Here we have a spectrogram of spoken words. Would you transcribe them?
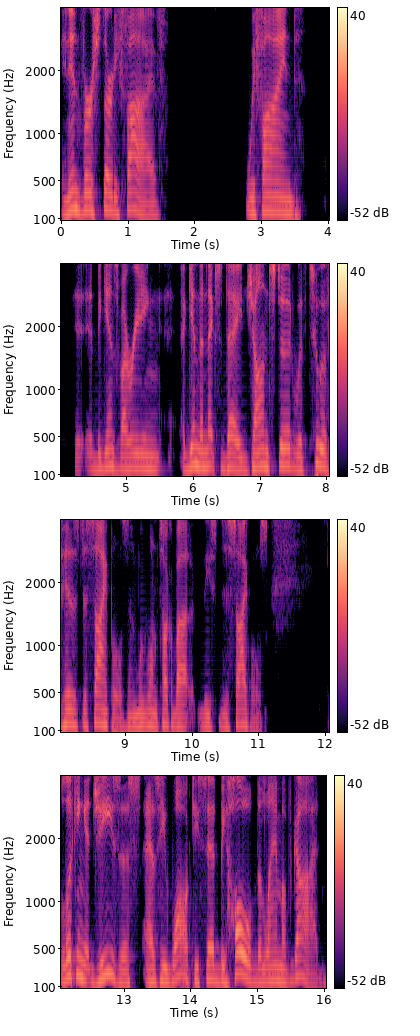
And in verse 35, we find it begins by reading again the next day John stood with two of his disciples, and we want to talk about these disciples. Looking at Jesus as he walked, he said, Behold, the Lamb of God.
